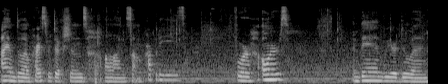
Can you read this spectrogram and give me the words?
I am doing price reductions on some properties for owners. And then we are doing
